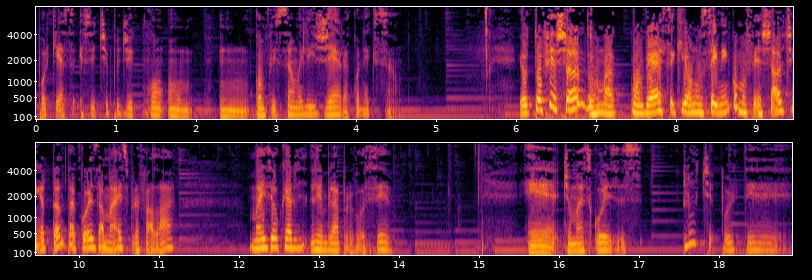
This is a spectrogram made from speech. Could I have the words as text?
Porque esse tipo de confissão, ele gera conexão. Eu estou fechando uma conversa que eu não sei nem como fechar, eu tinha tanta coisa a mais para falar, mas eu quero lembrar para você é, de umas coisas. Lute por ter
